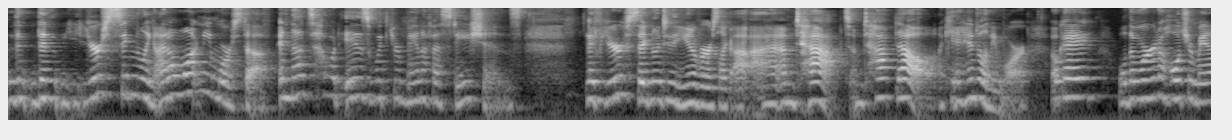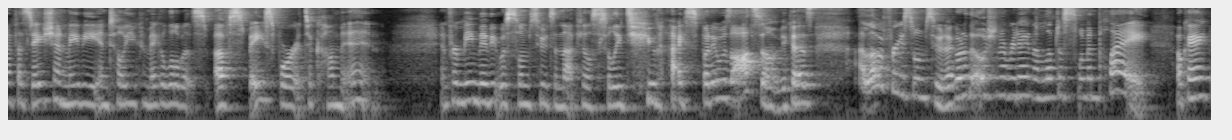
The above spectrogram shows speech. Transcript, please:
then, then you're signaling, I don't want any more stuff. And that's how it is with your manifestations. If you're signaling to the universe, like, I, I'm tapped, I'm tapped out, I can't handle anymore, okay, well, then we're gonna hold your manifestation maybe until you can make a little bit of space for it to come in. And for me, maybe it was swimsuits, and that feels silly to you guys, but it was awesome because I love a free swimsuit. I go to the ocean every day and I love to swim and play. Okay.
